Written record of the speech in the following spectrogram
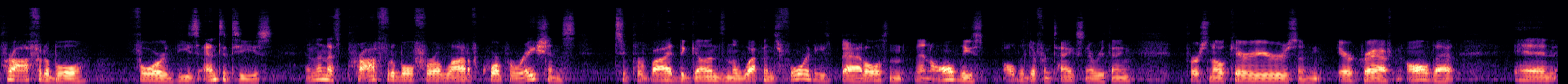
profitable for these entities, and then that's profitable for a lot of corporations to provide the guns and the weapons for these battles and, and all these all the different tanks and everything personnel carriers and aircraft and all that. And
